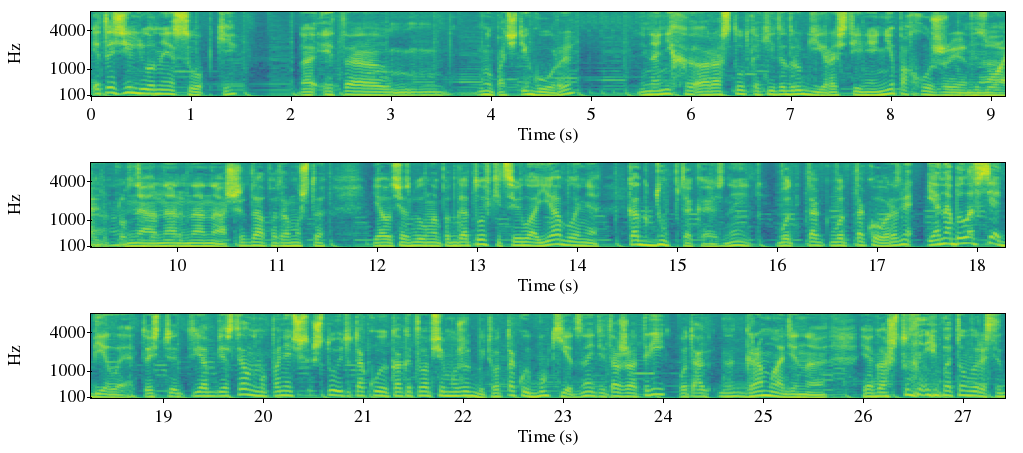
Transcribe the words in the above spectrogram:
это зеленые сопки, э, это ну, почти горы. И на них э, растут какие-то другие растения, не похожие на, Визуально просто на, на, большое. на наши, да, потому что я вот сейчас был на подготовке, цвела яблоня, как дуб такая, знаете, вот так вот такого размера, и она была вся белая, то есть это я, я стоял, не мог понять, что это такое, как это вообще может быть, вот такой букет, знаете, этажа три, вот так, громадина, я говорю, а что на ней потом вырастет?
